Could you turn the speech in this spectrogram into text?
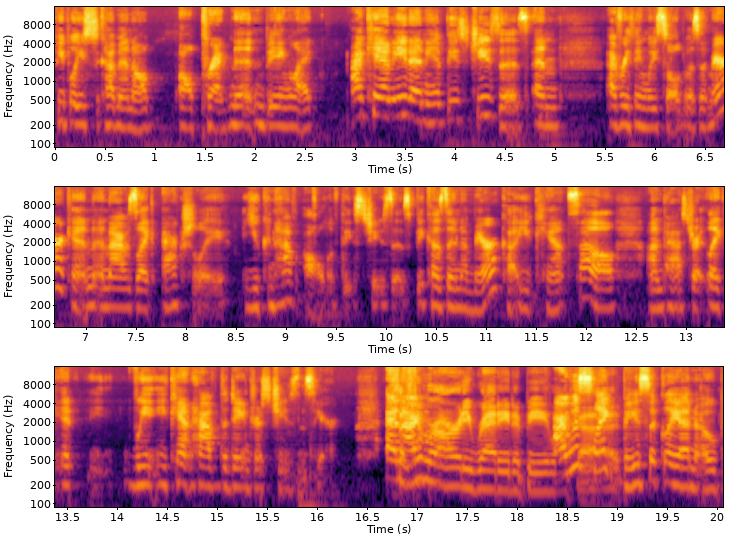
people used to come in all all pregnant and being like, "I can't eat any of these cheeses," and everything we sold was American, and I was like, "Actually, you can have all of these cheeses because in America you can't sell unpasteurized like it. We you can't have the dangerous cheeses here." And so I you were already ready to be. Like I was a like basically an OB.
